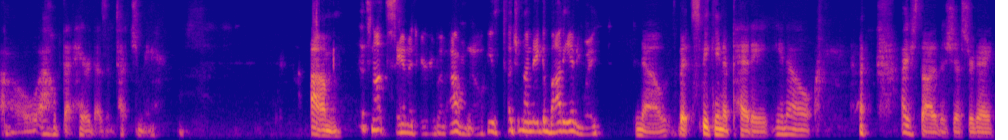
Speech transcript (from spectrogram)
"Oh, I hope that hair doesn't touch me." Um, It's not sanitary, but I don't know. He's touching my naked body anyway. no, but speaking of petty, you know, I just thought of this yesterday.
